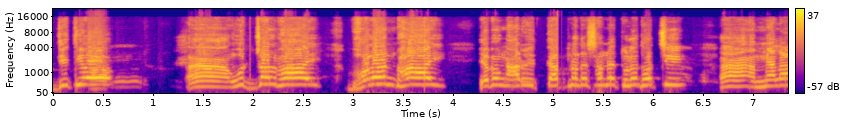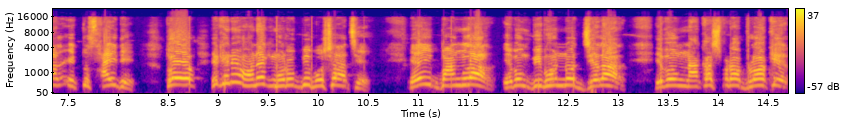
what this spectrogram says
দ্বিতীয় উজ্জ্বল ভাই, ভোলন ভাই এবং আরও আপনাদের সামনে তুলে ধরছি মেলার একটু সাইডে। তো এখানে অনেক মুরব্বী বসে আছে। এই বাংলার এবং বিভিন্ন জেলার এবং নাকাশপাড়া ব্লকের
